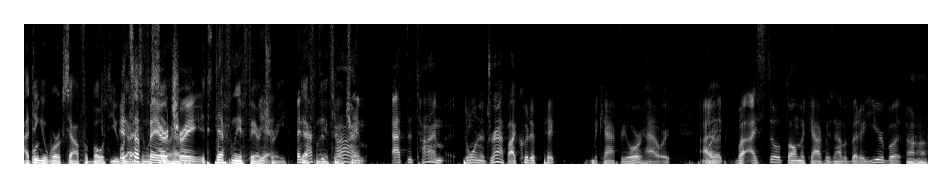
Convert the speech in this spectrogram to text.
I think it works out for both of you It's guys. a and we'll see fair trade. It's definitely a fair Yeah. trade. And definitely at the a fair time, trade. at the time during the draft, I could have picked McCaffrey or Howard. I Right. like, but I still thought McCaffrey was gonna have a better year. But Uh huh.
